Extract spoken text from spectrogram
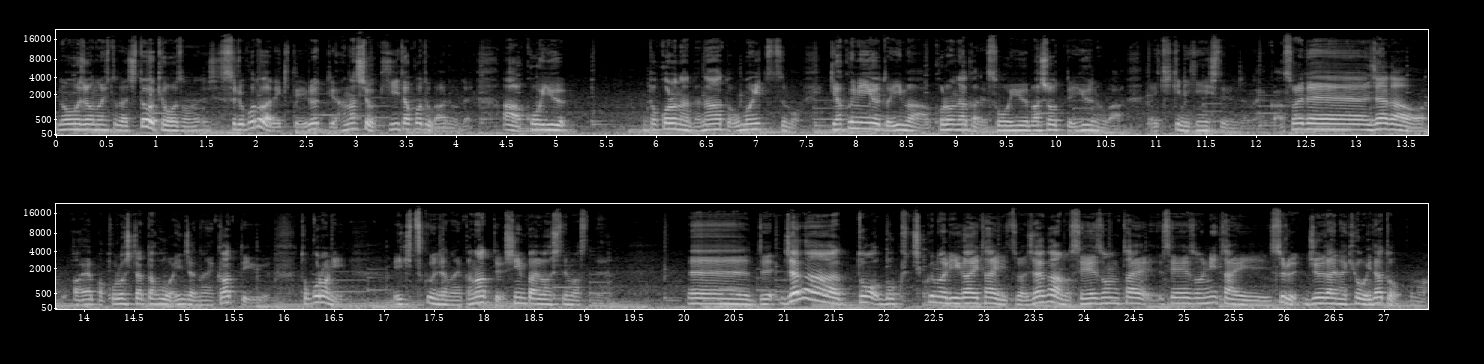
農場の人たちと共存することができているっていう話を聞いたことがあるのでああこういうところなんだなと思いつつも逆に言うと今コロナ禍でそういう場所っていうのが危機に瀕してるんじゃないか。それでジャガーはやっぱ殺しちゃった方がいいんじゃないかっていうところに行き着くんじゃないかなっていう心配はしてますね。えー、でジャガーと牧畜の利害対立はジャガーの生存対生存に対する重大な脅威だとこの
